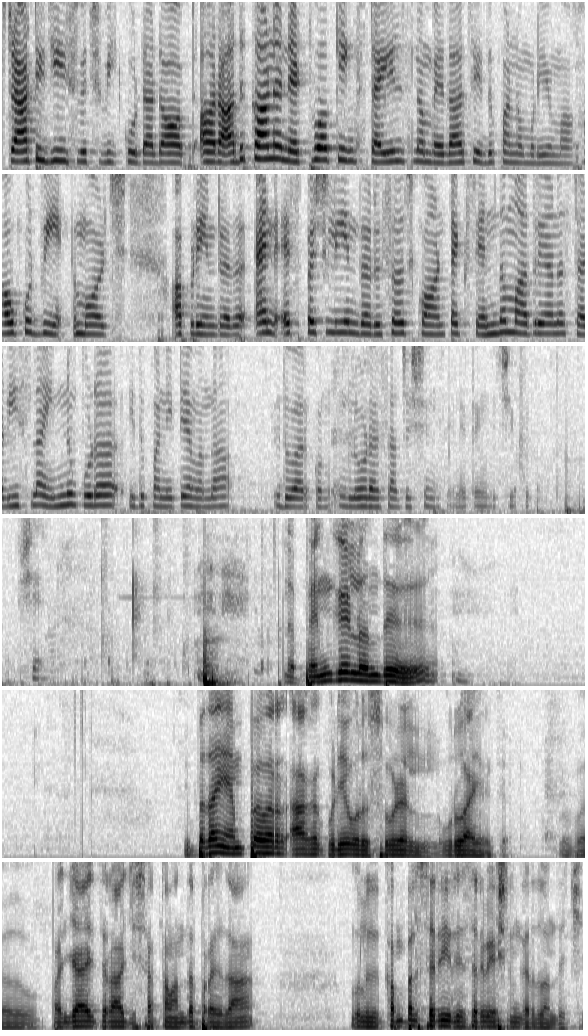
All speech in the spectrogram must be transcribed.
strategies which we could adopt or அதுக்கான நெட்ஒர்க்கிங் ஸ்டைல்ஸ் நம்ம ஏதாச்சும் இது பண்ண முடியுமா ஹவு குட் வி எமர்ஜ் அப்படின்றது அண்ட் எஸ்பெஷலி இந்த ரிசர்ச் கான்டெக்ட் எந்த மாதிரியான ஸ்டடீஸ்லாம் இன்னும் கூட இது பண்ணிகிட்டே வந்தால் இதுவாக இருக்கணும் உங்களோட suggestions any thing which you could இல்லை பெண்கள் வந்து இப்போ தான் எம்பவர் ஆகக்கூடிய ஒரு சூழல் உருவாகிருக்கு இப்போ பஞ்சாயத்து ராஜ் சட்டம் வந்த பிறகு தான் உங்களுக்கு கம்பல்சரி ரிசர்வேஷனுங்கிறது வந்துச்சு.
